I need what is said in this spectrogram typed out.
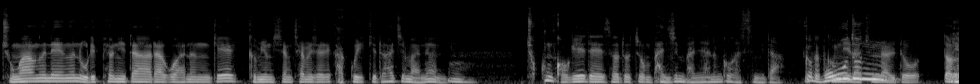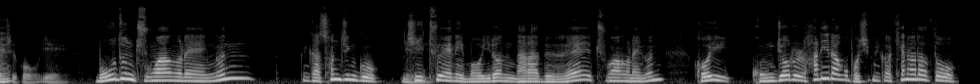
중앙은행은 우리 편이다라고 하는 게 금융시장 참여자들이 갖고 있기도 하지만은 음. 조금 거기에 대해서도 좀 반신반의하는 것 같습니다. 그러니까, 그러니까 모든 날도 떨어지고 예. 예. 모든 중앙은행은 그러니까 선진국 G20 예. 뭐 이런 나라들의 중앙은행은 거의 공조를 하리라고 보십니까? 캐나다도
